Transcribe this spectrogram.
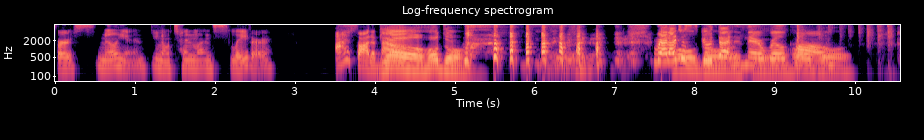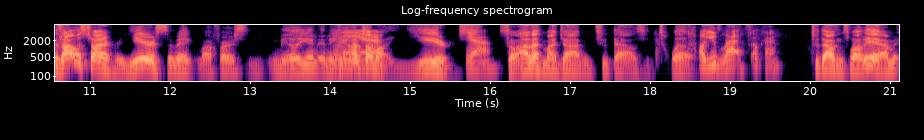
first million, you know, 10 months later, I thought about Yo, hold on. Right, I just scoot that in there real calm. Because I was trying for years to make my first million in a In year. a I'm talking about years. Yeah. So I left my job in 2012. Oh, you left. Okay. 2012. Yeah, I mean,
